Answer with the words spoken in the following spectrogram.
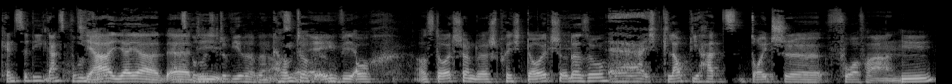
kennst du die? Ganz berühmte. Ja, ja, ja. Ganz Äh, die Tätowiererin kommt doch irgendwie auch aus Deutschland oder spricht Deutsch oder so. Äh, ich glaube, die hat deutsche Vorfahren. Hm?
